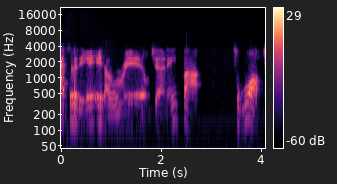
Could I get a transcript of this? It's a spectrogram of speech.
absolutely, it is a real journey. But to watch,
